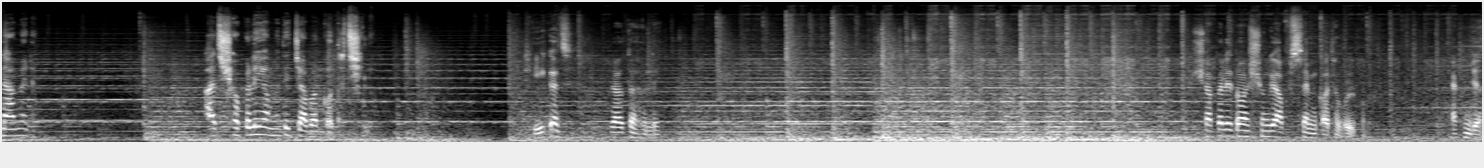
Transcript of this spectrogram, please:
না ম্যাডাম। আজ সকালেই আমাদের যাবার কথা ছিল। ঠিক আছে যাও তাহলে। সকালে তোমার সঙ্গে অফিসে আমি কথা বলব। এখন যা।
